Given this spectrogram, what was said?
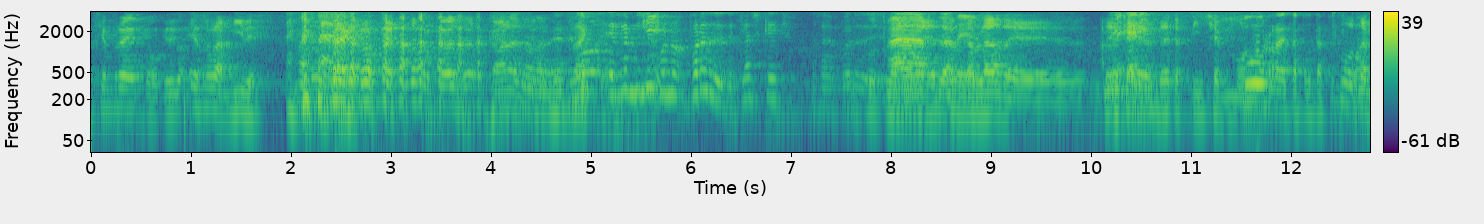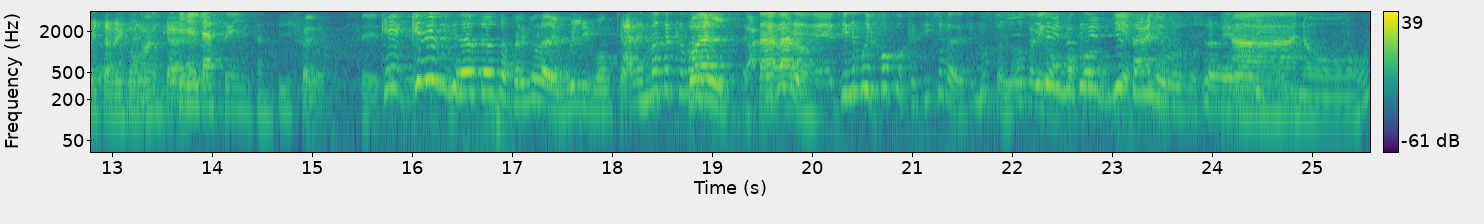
siempre como que digo, es Ramírez. Que no sé por qué vas a acabar así. No, es- No, Exacto. es Ramírez, ¿Qué? bueno, fuera de, de Flash Cage. O sea, fuera de. Pues Ah, pues tenemos de- que hablar de, de, ese, de ese pinche mono. Zurra esa puta película. Puta, a mí también como. Tilda Swinton. Híjole. Sí, sí, ¿Qué, sí. ¿Qué necesidad de hacer otra película de Willy Wonka? Además, acaba ¿Cuál? de. Está acaba raro. de- tiene muy poco que se hizo la de Tim Burton, ¿no? O sea, tiene, digo, no poco, tiene 10 años, o sea. Pero- Ah, no.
